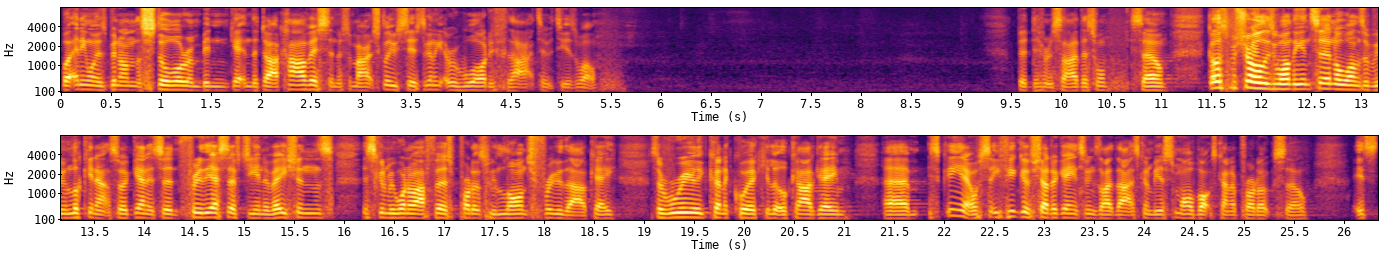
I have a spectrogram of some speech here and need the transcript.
But anyone who's been on the store and been getting the Dark Harvest and some of our exclusives, they're going to get rewarded for that activity as well. Bit different side, this one. So Ghost Patrol is one of the internal ones we've been looking at. So again, it's a, through the SFG Innovations. This is going to be one of our first products we launch through that, okay? It's a really kind of quirky little card game. Um, it's, you know, if you think of Shadow Games, things like that, it's going to be a small box kind of product. So it's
